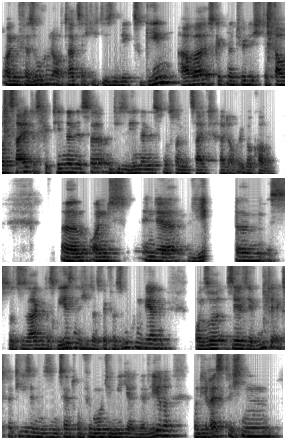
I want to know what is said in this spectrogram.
und versuchen auch tatsächlich diesen Weg zu gehen. Aber es gibt natürlich, das dauert Zeit, es gibt Hindernisse und diese Hindernisse muss man mit Zeit halt auch überkommen. Ähm, und in der Lehre ähm, ist sozusagen das Wesentliche, dass wir versuchen werden, unsere sehr, sehr gute Expertise in diesem Zentrum für Multimedia in der Lehre und die restlichen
